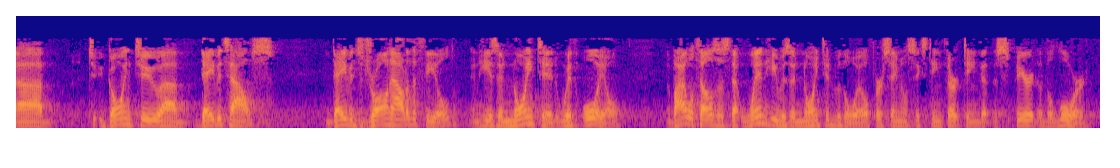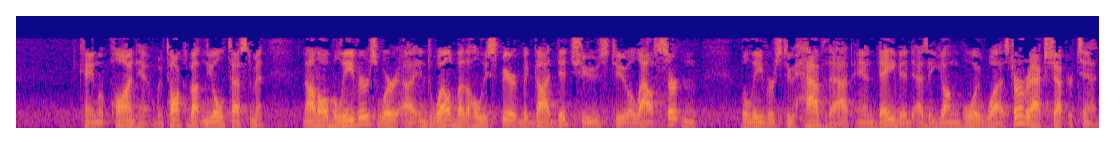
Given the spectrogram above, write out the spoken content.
uh, to, going to uh, David's house. David's drawn out of the field, and he's anointed with oil. The Bible tells us that when he was anointed with oil, 1 Samuel 16:13, that the Spirit of the Lord came upon him. We've talked about in the Old Testament, not all believers were uh, indwelled by the Holy Spirit, but God did choose to allow certain believers to have that, and David, as a young boy, was. Turn over to Acts chapter 10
